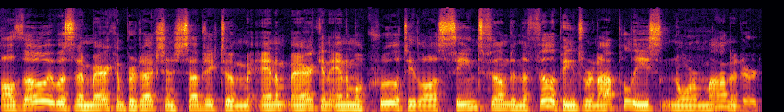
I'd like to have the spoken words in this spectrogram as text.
Although it was an American production subject to an American animal cruelty laws, scenes filmed in the Philippines were not policed nor monitored.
